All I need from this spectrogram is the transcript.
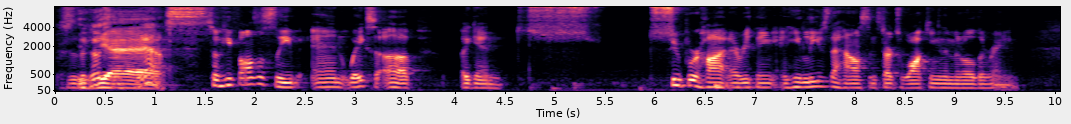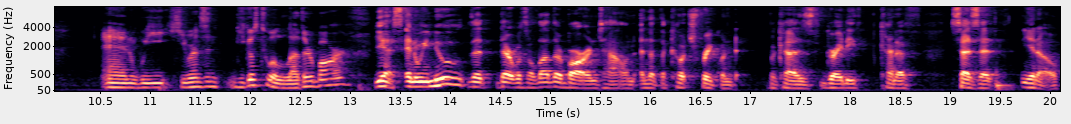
This is the coach. Yes. Yeah. So he falls asleep and wakes up again, super hot and everything, and he leaves the house and starts walking in the middle of the rain. And we he runs in. He goes to a leather bar. Yes, and we knew that there was a leather bar in town and that the coach frequented because Grady kind of says it, you know,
